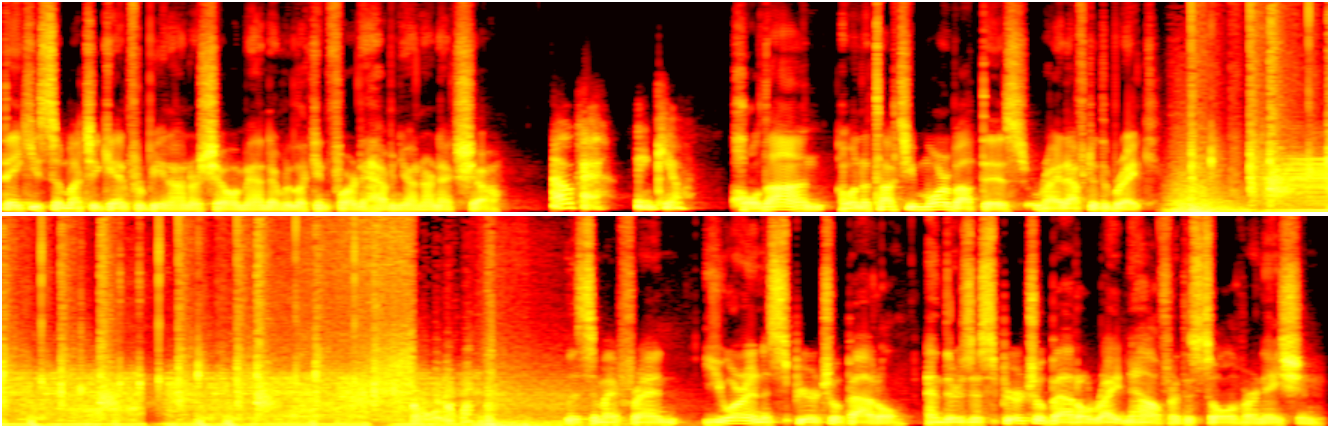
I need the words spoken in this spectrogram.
thank you so much again for being on our show, Amanda. We're looking forward to having you on our next show. Okay. Thank you. Hold on. I want to talk to you more about this right after the break. Listen, my friend, you are in a spiritual battle, and there's a spiritual battle right now for the soul of our nation.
